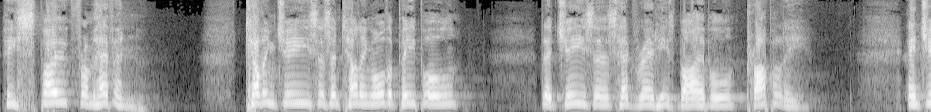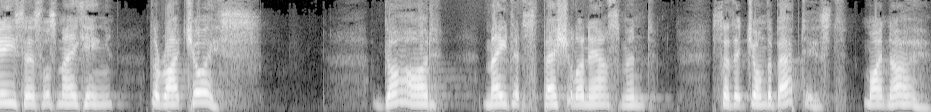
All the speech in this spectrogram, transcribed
He spoke from heaven, telling Jesus and telling all the people that Jesus had read his Bible properly. And Jesus was making the right choice. God made that special announcement so that John the Baptist might know.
